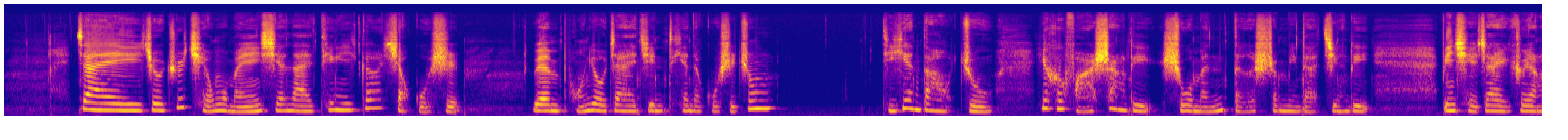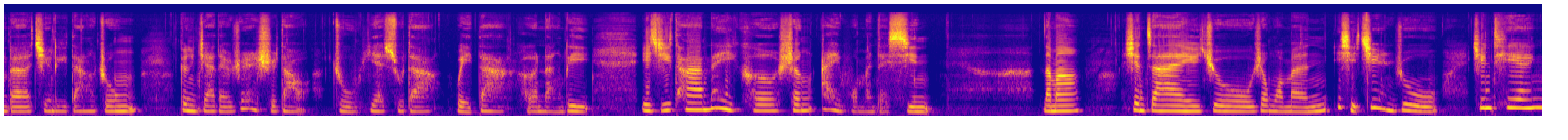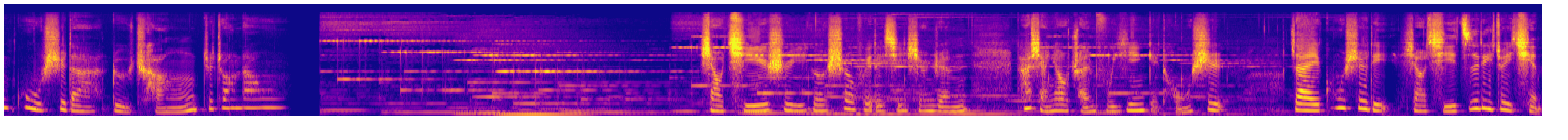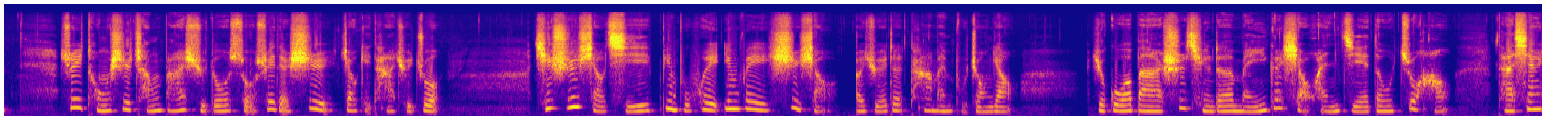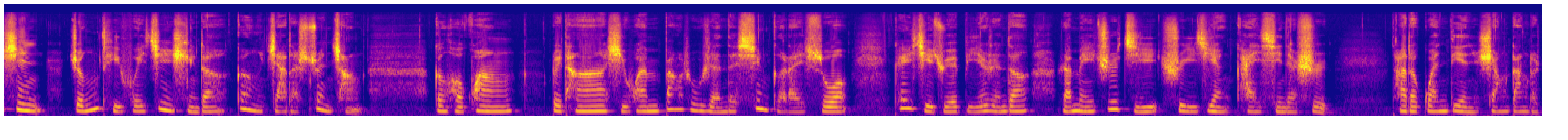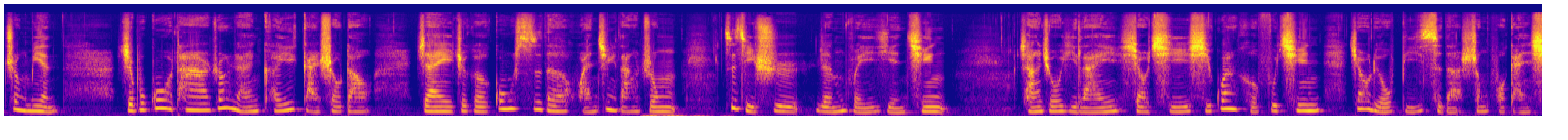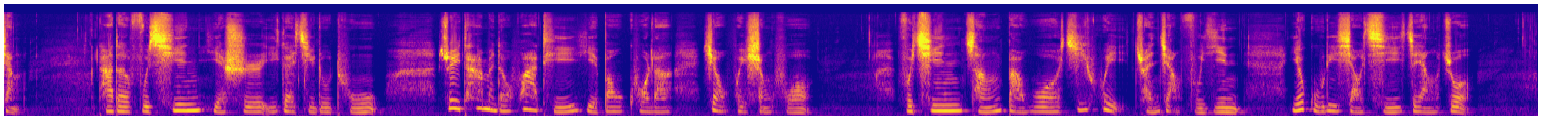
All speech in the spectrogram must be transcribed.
在这之前，我们先来听一个小故事。愿朋友在今天的故事中。体验到主耶和华上帝使我们得生命的经历，并且在这样的经历当中，更加的认识到主耶稣的伟大和能力，以及他那一颗深爱我们的心。那么，现在就让我们一起进入今天故事的旅程之中喽。小琪是一个社会的新生人，他想要传福音给同事。在公司里，小琪资历最浅，所以同事常把许多琐碎的事交给他去做。其实，小琪并不会因为事小而觉得他们不重要。如果把事情的每一个小环节都做好，他相信整体会进行的更加的顺畅。更何况，对他喜欢帮助人的性格来说，可以解决别人的燃眉之急是一件开心的事。他的观点相当的正面，只不过他仍然可以感受到，在这个公司的环境当中，自己是人微言轻。长久以来，小琪习惯和父亲交流彼此的生活感想。他的父亲也是一个基督徒。所以他们的话题也包括了教会生活。父亲常把握机会传讲福音，也鼓励小琪这样做。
